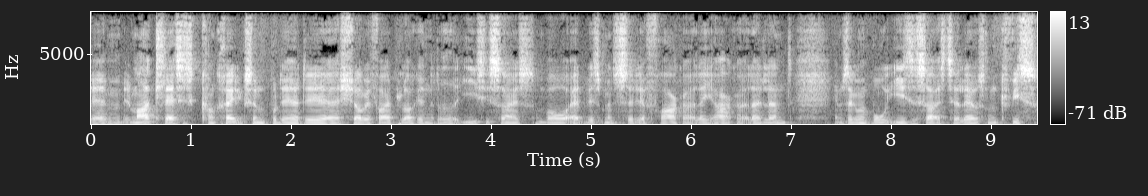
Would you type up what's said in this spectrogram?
Øh, et meget klassisk, konkret eksempel på det her, det er Shopify plugin, der hedder Easy Size, hvor at hvis man sælger frakker eller jakker eller et eller andet, jamen, så kan man bruge Easy Size til at lave sådan en quiz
